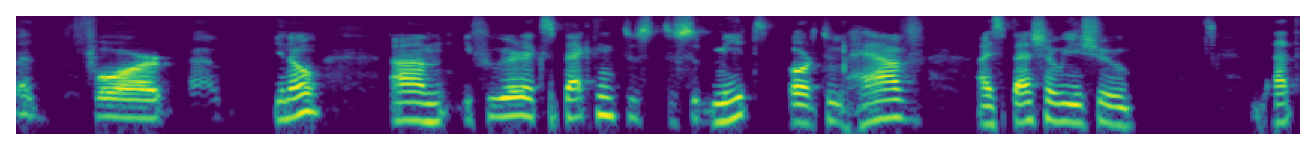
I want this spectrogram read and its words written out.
uh, for uh, you know um, if we were expecting to, to submit or to have a special issue that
